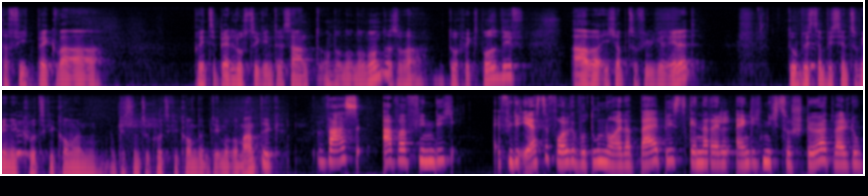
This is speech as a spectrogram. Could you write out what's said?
Der Feedback war prinzipiell lustig, interessant und und und und und. Also war durchwegs positiv. Aber ich habe zu viel geredet. Du bist ein bisschen zu wenig kurz gekommen, ein bisschen zu kurz gekommen beim Thema Romantik. Was aber, finde ich, für die erste Folge, wo du neu dabei bist, generell eigentlich nicht so stört, weil du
